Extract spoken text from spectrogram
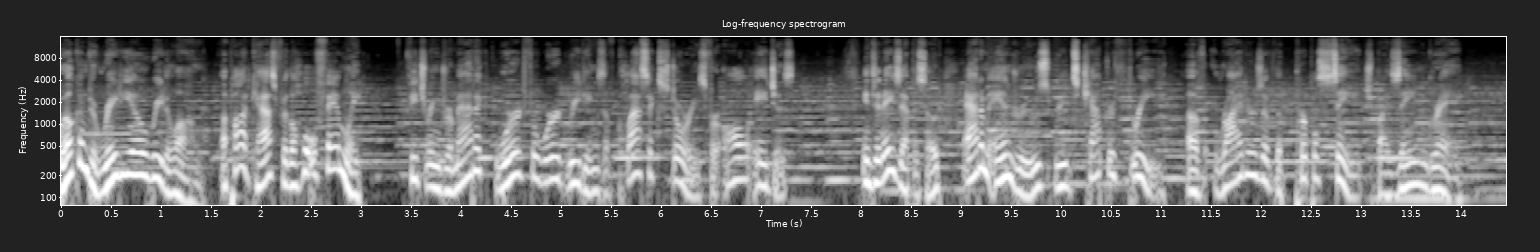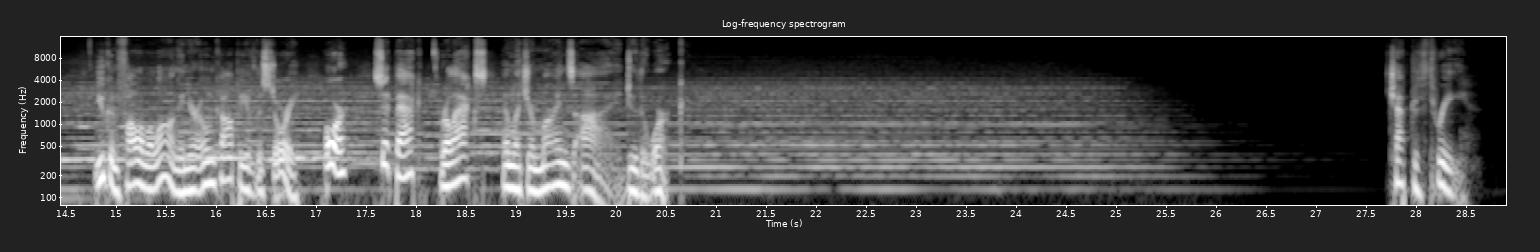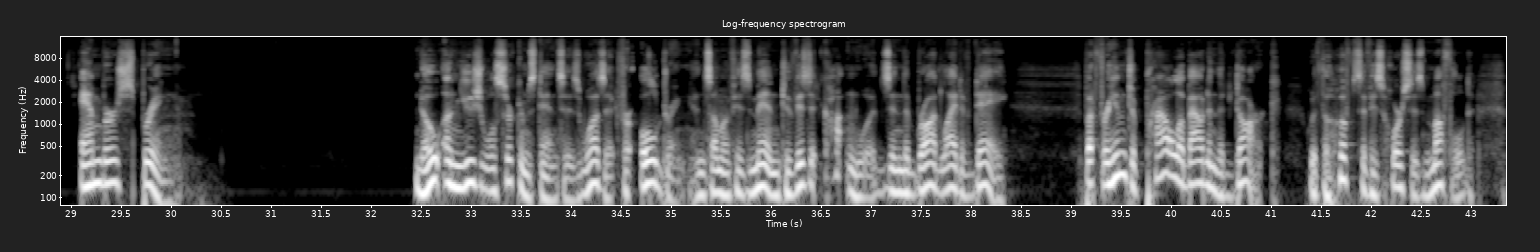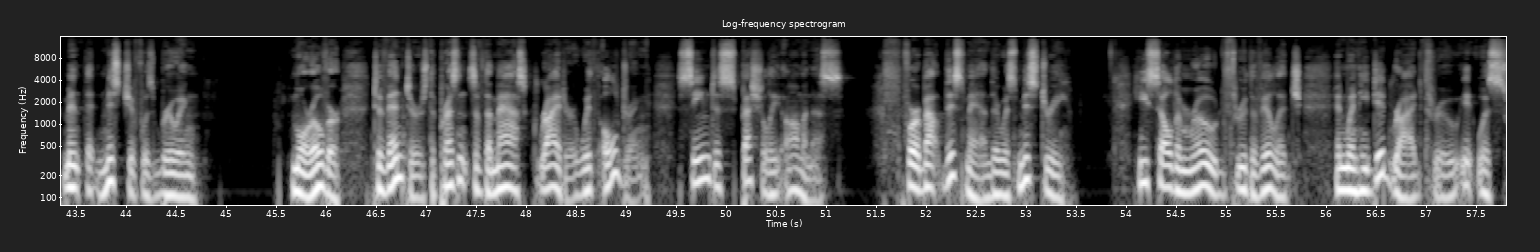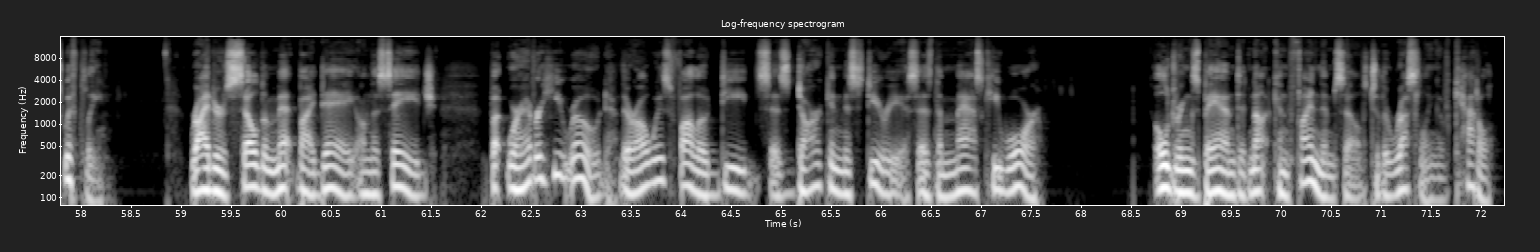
Welcome to Radio Read Along, a podcast for the whole family, featuring dramatic, word for word readings of classic stories for all ages. In today's episode, Adam Andrews reads Chapter 3 of Riders of the Purple Sage by Zane Grey. You can follow along in your own copy of the story, or sit back, relax, and let your mind's eye do the work. Chapter 3 Amber Spring No unusual circumstances was it for Oldring and some of his men to visit Cottonwoods in the broad light of day, but for him to prowl about in the dark, with the hoofs of his horses muffled, meant that mischief was brewing. Moreover, to Venters the presence of the masked rider with Oldring seemed especially ominous, for about this man there was mystery. He seldom rode through the village, and when he did ride through, it was swiftly, Riders seldom met by day on the sage, but wherever he rode there always followed deeds as dark and mysterious as the mask he wore. Oldring's band did not confine themselves to the rustling of cattle.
